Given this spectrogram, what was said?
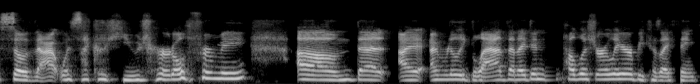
so that was like a huge hurdle for me um that i i'm really glad that i didn't publish earlier because i think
